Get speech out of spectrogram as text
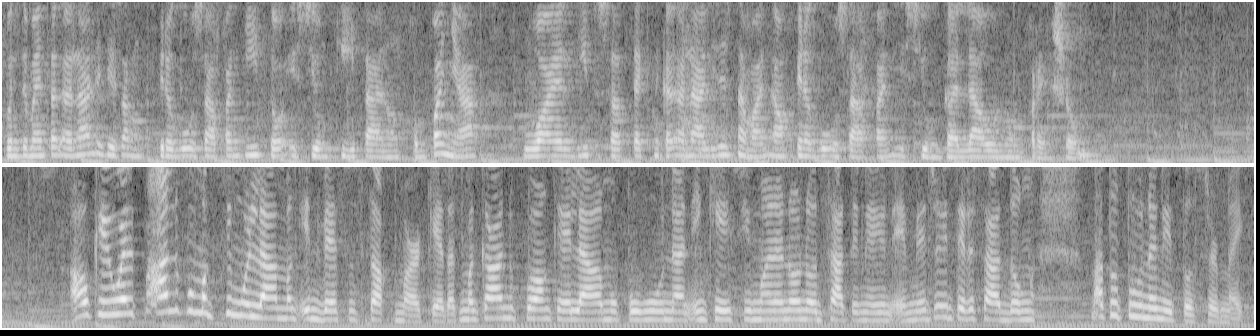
Fundamental analysis, ang pinag-uusapan dito is yung kita ng kumpanya, while dito sa technical analysis naman, ang pinag-uusapan is yung galaw ng presyo. Okay, well, paano po magsimula mag-invest sa stock market at magkano po ang kailangan mo puhunan in case yung mga nanonood sa atin ngayon eh medyo interesadong matutunan ito, Sir Mike?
